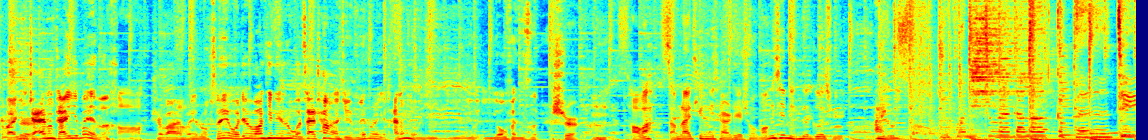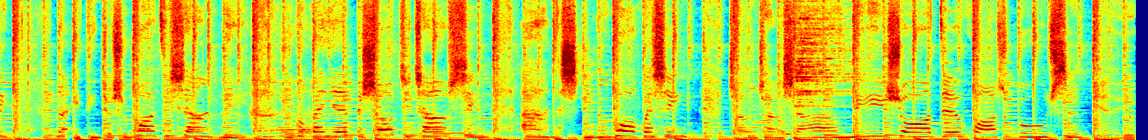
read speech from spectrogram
是吧？是一宅能宅一辈子，好是吧？没准，所以我觉得王心凌如果再唱下去，没准也还能有有有粉丝。是，嗯，好吧，咱们来听一下这首王心凌的歌曲《爱你》。如果你突然打了个喷嚏，那一定就是我在想你。如果半夜被手机吵醒，啊，那是因为我关心。常常想你说的话是不是别有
